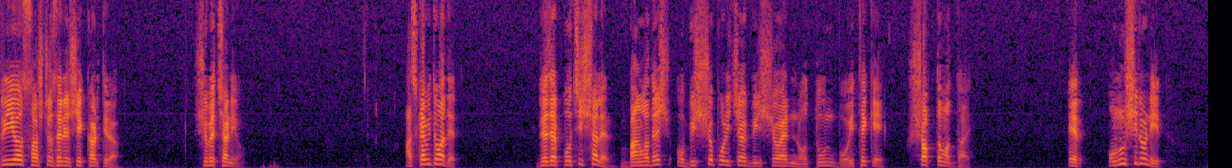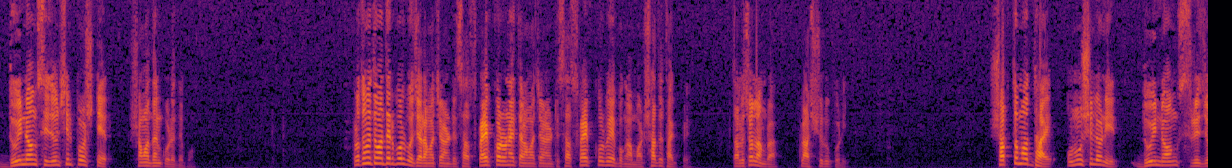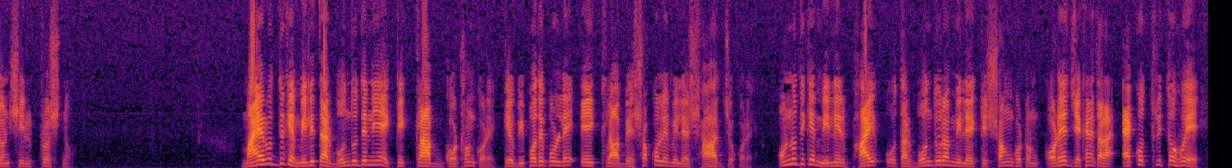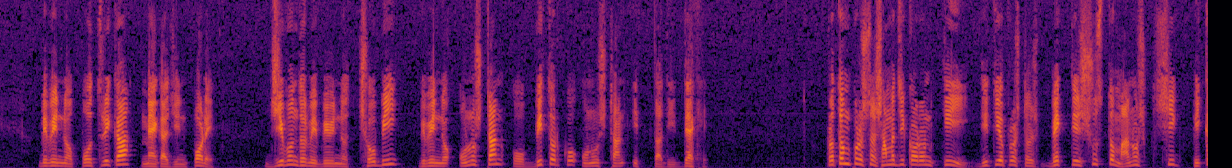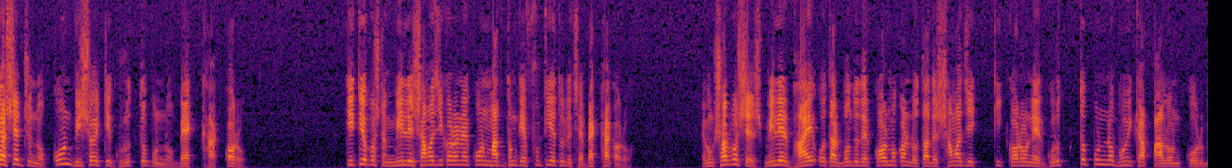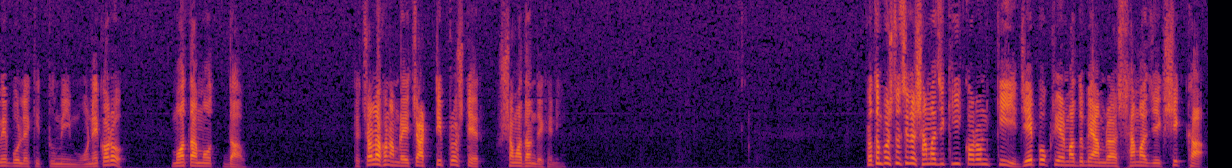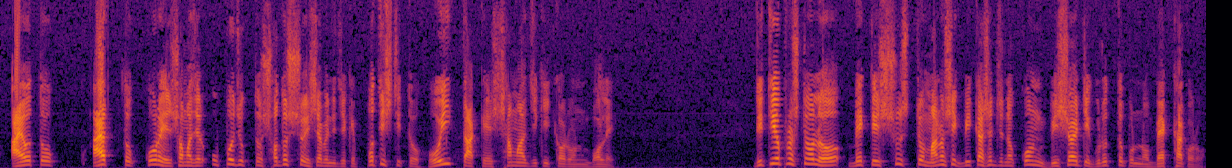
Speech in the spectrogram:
প্রিয় ষষ্ঠ শ্রেণির শিক্ষার্থীরা, শুভেচ্ছা নিও। আজকে আমি তোমাদের দু হাজার পঁচিশ সালের বাংলাদেশ ও বিশ্ব পরিচয় বিষয়ের নতুন বই থেকে সপ্তম অধ্যায় এর অনুশীলনীর দুই নং সৃজনশীল প্রশ্নের সমাধান করে দেব। প্রথমে তোমাদের বলব, যারা আমার চ্যানেলটি সাবস্ক্রাইব করো নাই, তারা আমার চ্যানেলটি সাবস্ক্রাইব করবে এবং আমার সাথে থাকবে। তাহলে চলো আমরা ক্লাস শুরু করি। সপ্তম অধ্যায়, অনুশীলনীর দুই নং সৃজনশীল প্রশ্ন। মায়ের উদ্যোগে মিলি তার বন্ধুদের নিয়ে একটি ক্লাব গঠন করে। কেউ বিপদে পড়লে এই ক্লাবে সকলে মিলে সাহায্য করে। অন্যদিকে মিলির ভাই ও তার বন্ধুরা মিলে একটি সংগঠন করে, যেখানে তারা একত্রিত হয়ে বিভিন্ন পত্রিকা, ম্যাগাজিন পড়ে। জীবনধর্মী বিভিন্ন ছবি, বিভিন্ন অনুষ্ঠান ও বিতর্ক অনুষ্ঠান ইত্যাদি দেখে। প্রথম প্রশ্ন সামাজিকরণ কি? দ্বিতীয় প্রশ্ন ব্যক্তির সুস্থ মানসিক বিকাশের জন্য কোন বিষয়টি গুরুত্বপূর্ণ? ব্যাখ্যা করো। তৃতীয় প্রশ্ন মিলের সামাজিকরণের কোন মাধ্যমকে ফুটিয়ে তুলেছে? ব্যাখ্যা করো। এবং সর্বশেষ, মিলের ভাই ও তার বন্ধুদের কর্মকাণ্ড তাদের সামাজিকীকরণের গুরুত্বপূর্ণ ভূমিকা পালন করবে বলে কি তুমি মনে করো? মতামত দাও। চলো এখন আমরা এই চারটি প্রশ্নের সমাধান দেখে নিই। প্রথম প্রশ্ন ছিল, সামাজিকীকরণ কি? যে প্রক্রিয়ার মাধ্যমে আমরা সামাজিক শিক্ষা আয়ত আয়ত্ত করে সমাজের উপযুক্ত সদস্য হিসাবে নিজেকে প্রতিষ্ঠিত হই, তাকে সামাজিকীকরণ বলে। দ্বিতীয় প্রশ্ন হল, ব্যক্তির সুষ্ঠু মানসিক বিকাশের জন্য কোন বিষয়টি গুরুত্বপূর্ণ ব্যাখ্যা করো?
